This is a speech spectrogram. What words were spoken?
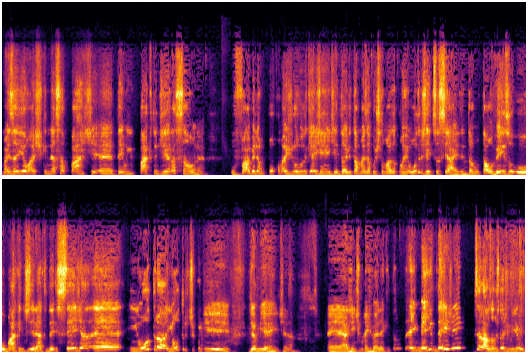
Mas aí eu acho que nessa parte é, tem um impacto de geração, né? O Fábio ele é um pouco mais novo do que a gente, então ele está mais acostumado com outras redes sociais. Então, talvez o, o marketing direto dele seja é, em, outra, em outro tipo de, de ambiente. Né? É, a gente mais velha aqui então, é e-mail desde, sei lá, os anos 2000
